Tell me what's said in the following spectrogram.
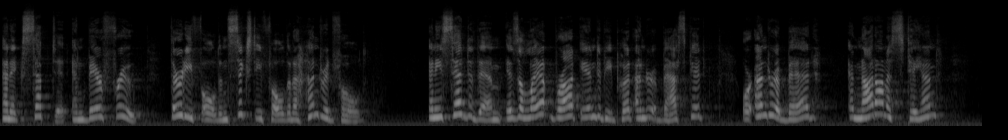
and accept it and bear fruit thirtyfold and sixtyfold and a hundredfold. And he said to them, Is a lamp brought in to be put under a basket or under a bed and not on a stand?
